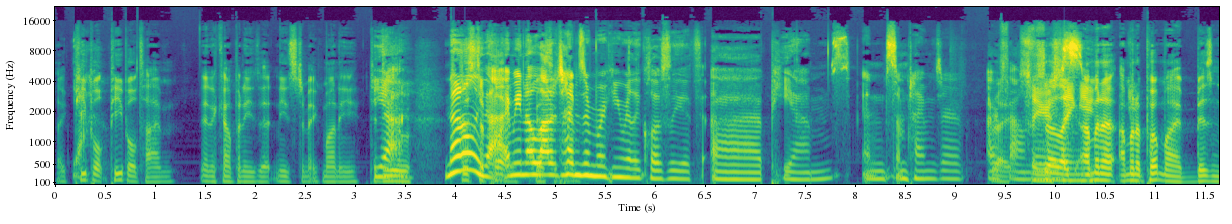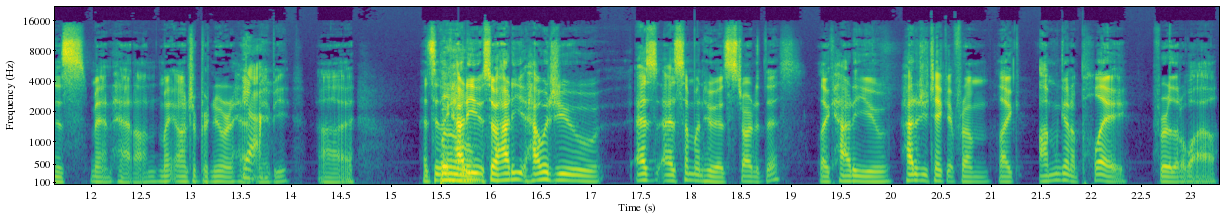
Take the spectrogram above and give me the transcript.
like Yeah. people people time in a company that needs to make money to Yeah. do. Not only that, play, I mean, a lot of times I'm working really closely with uh, PMs, and sometimes our our Right. founders. So So, like I'm gonna I'm gonna put my businessman hat on, my entrepreneur hat Yeah. maybe. Uh, and so like how do you so how do you how would you as as someone who has started this like how do you how did you take it from like I'm gonna play for a little while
